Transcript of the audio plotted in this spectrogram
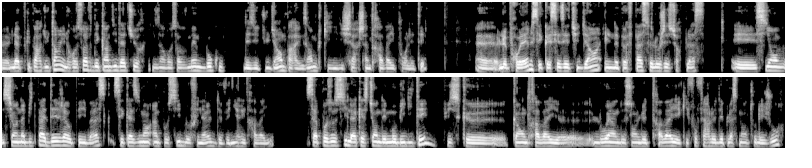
euh, la plupart du temps ils reçoivent des candidatures, ils en reçoivent même beaucoup. Des étudiants par exemple qui cherchent un travail pour l'été. Euh, le problème c'est que ces étudiants ils ne peuvent pas se loger sur place. Et si on si on n'habite pas déjà au Pays Basque, c'est quasiment impossible au final de venir y travailler. Ça pose aussi la question des mobilités, puisque quand on travaille euh, loin de son lieu de travail et qu'il faut faire le déplacement tous les jours,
